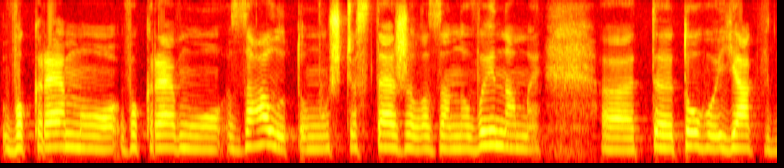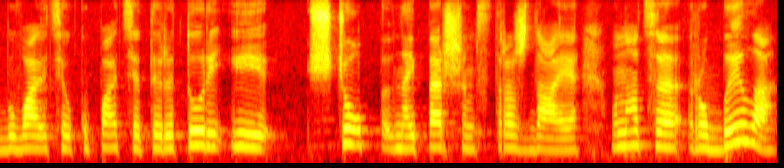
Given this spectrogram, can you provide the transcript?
в окрему, в окрему залу, тому що стежила за новинами е, того, як відбувається окупація територій і. Що найпершим страждає? Вона це робила,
